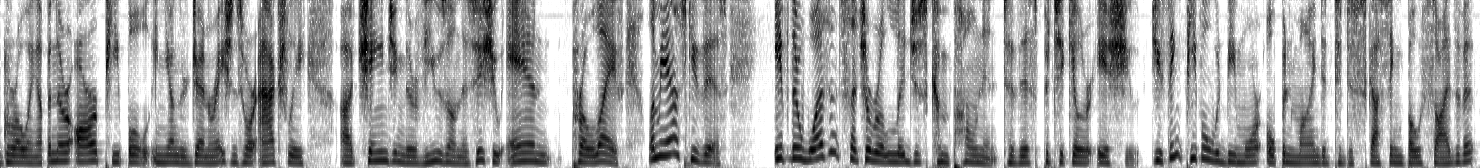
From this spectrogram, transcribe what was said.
growing up, and there are people in younger generations who are actually uh, changing their views on this issue and pro-life. Let me ask you this: if there wasn't such a religious component to this particular issue, do you think people would be more open minded to discussing both sides of it?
